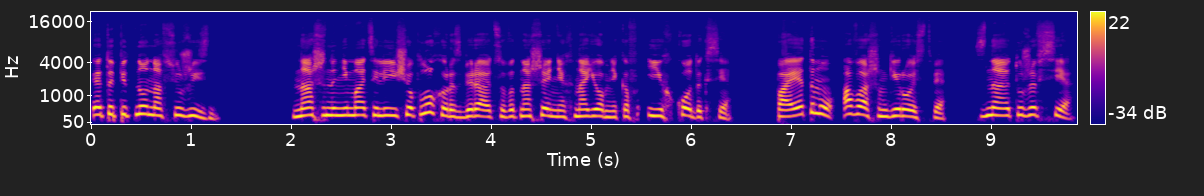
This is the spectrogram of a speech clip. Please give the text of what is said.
это пятно на всю жизнь. Наши наниматели еще плохо разбираются в отношениях наемников и их кодексе, Поэтому о вашем геройстве знают уже все.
